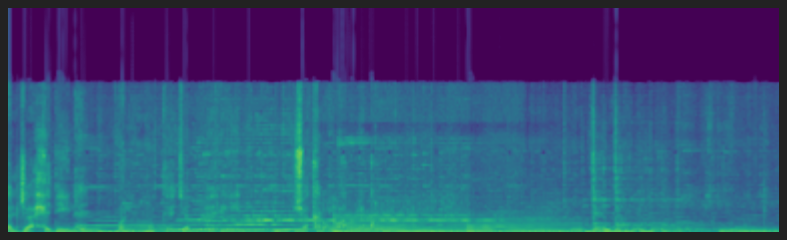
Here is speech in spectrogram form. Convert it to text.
الجاحدين والمتجبرين. شكر الله لكم. Müzik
